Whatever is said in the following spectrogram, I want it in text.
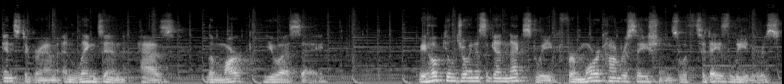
Instagram, and LinkedIn as The Mark USA. We hope you'll join us again next week for more conversations with today's leaders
